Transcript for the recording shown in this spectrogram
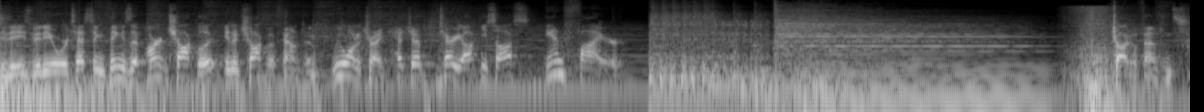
today's video, we're testing things that aren't chocolate in a chocolate fountain. We want to try ketchup, teriyaki sauce, and fire. Chocolate fountains.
